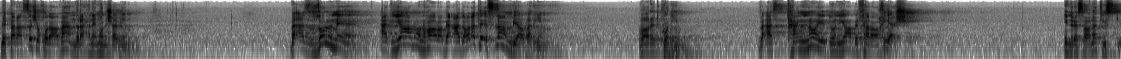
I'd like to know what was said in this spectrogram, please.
به پرستش خداوند رهنمون شویم. و از ظلم ادیان اونها را به عدالت اسلام بیاوریم. وارد کنیم. و از تنگنای دنیا به فراخیش. این رسالتی است که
